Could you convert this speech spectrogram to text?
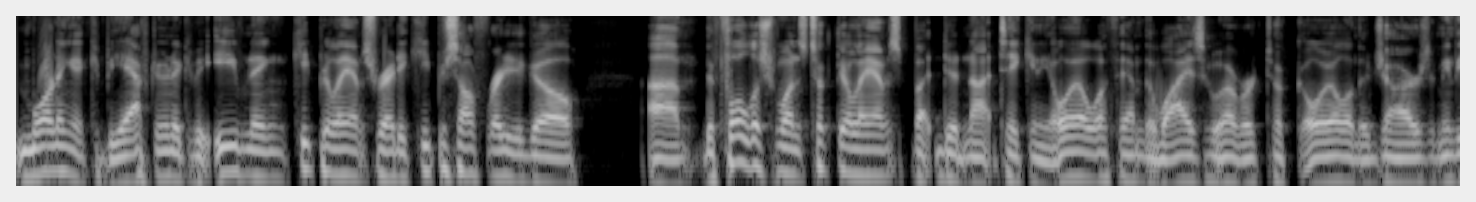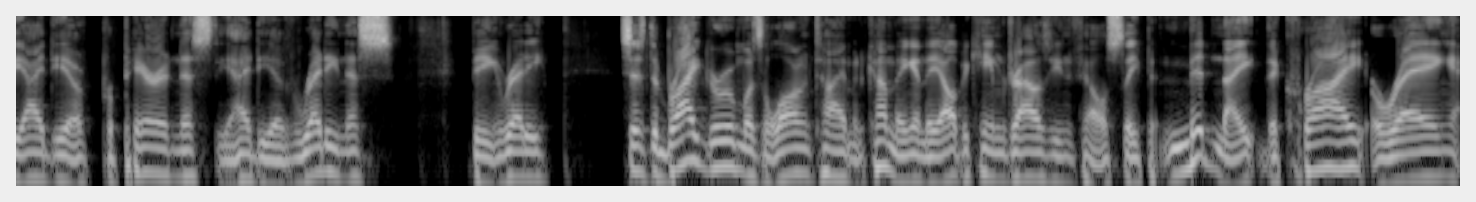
morning, it could be afternoon, it could be evening. Keep your lamps ready, keep yourself ready to go. Um, the foolish ones took their lamps, but did not take any oil with them. The wise, whoever, took oil in their jars. I mean, the idea of preparedness, the idea of readiness, being ready. It says the bridegroom was a long time in coming, and they all became drowsy and fell asleep. At midnight, the cry rang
